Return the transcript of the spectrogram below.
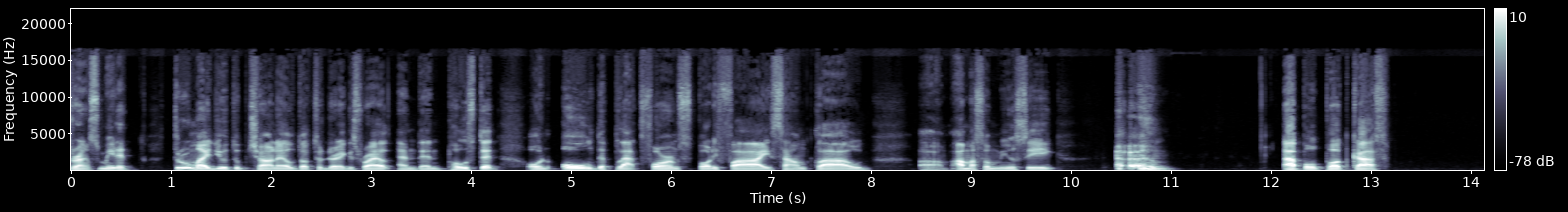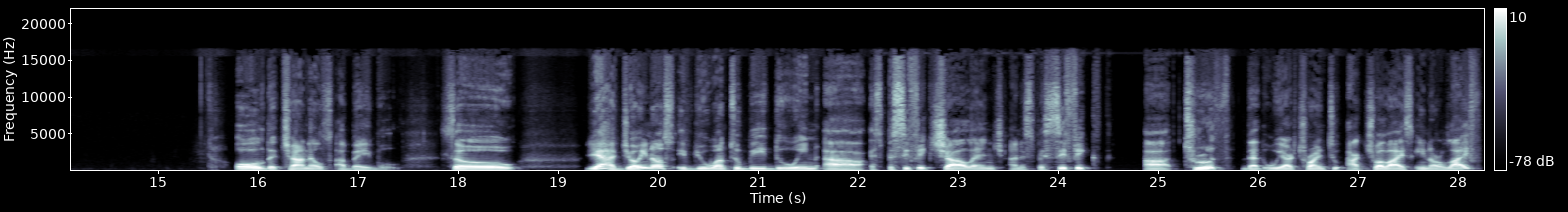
transmitted through my YouTube channel, Dr. Derek Israel, and then posted on all the platforms Spotify, SoundCloud, um, Amazon Music, Apple Podcasts, all the channels available. So, yeah, join us if you want to be doing a, a specific challenge and a specific uh, truth that we are trying to actualize in our life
